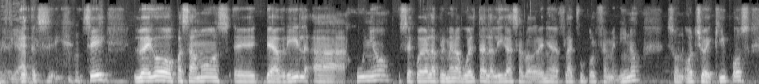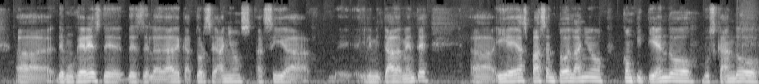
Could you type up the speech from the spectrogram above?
Eh, eh, sí, sí. luego pasamos eh, de abril a junio, se juega la primera vuelta de la Liga Salvadoreña de Flag Football Femenino. Son ocho equipos ah, de mujeres de- desde la edad de 14 años hacia eh, ilimitadamente. Ah, y ellas pasan todo el año compitiendo, buscando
